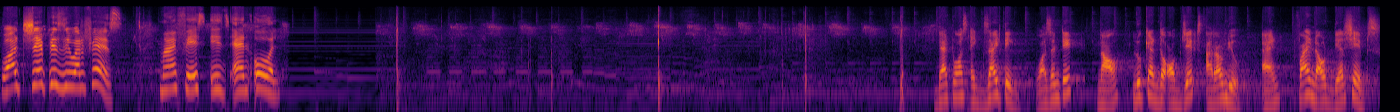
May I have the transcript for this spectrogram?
What shape is your face? My face is an oval. That was exciting, wasn't it? Now look at the objects around you and find out their shapes.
